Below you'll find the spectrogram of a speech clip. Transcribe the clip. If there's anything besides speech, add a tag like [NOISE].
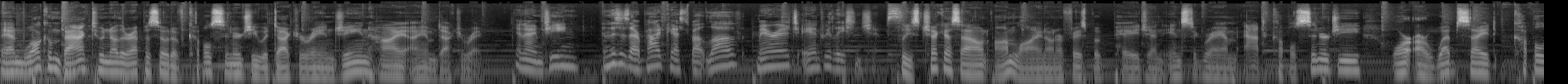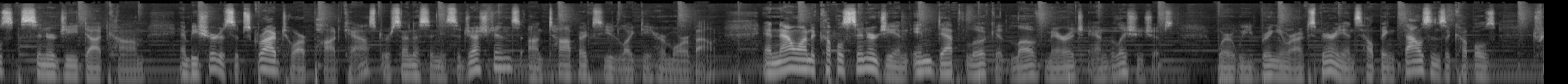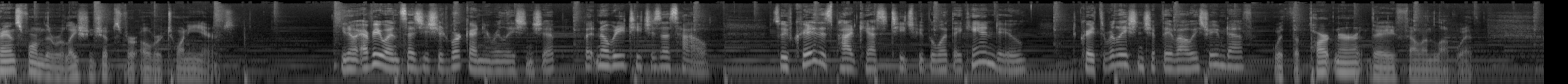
And welcome back to another episode of Couple Synergy with Dr. Ray and Jean. Hi, I am Dr. Ray. And I'm Jean, and this is our podcast about love, marriage, and relationships. Please check us out online on our Facebook page and Instagram at Couples Synergy or our website, couplessynergy.com. And be sure to subscribe to our podcast or send us any suggestions on topics you'd like to hear more about. And now on to Couples Synergy, an in depth look at love, marriage, and relationships, where we bring you our experience helping thousands of couples transform their relationships for over 20 years. You know, everyone says you should work on your relationship, but nobody teaches us how. So we've created this podcast to teach people what they can do to create the relationship they've always dreamed of. with the partner they fell in love with.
